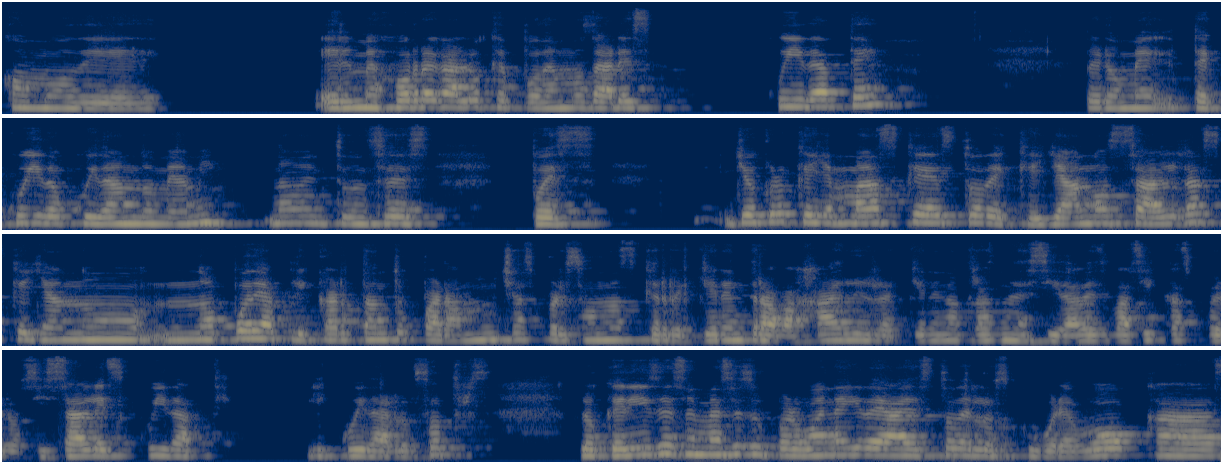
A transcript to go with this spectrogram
como de el mejor regalo que podemos dar es cuídate, pero me, te cuido cuidándome a mí, ¿no? Entonces, pues yo creo que más que esto de que ya no salgas, que ya no, no puede aplicar tanto para muchas personas que requieren trabajar y requieren otras necesidades básicas, pero si sales, cuídate y cuida a los otros. Lo que dice se me hace súper buena idea esto de los cubrebocas,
